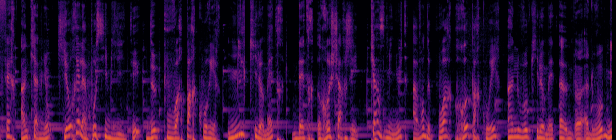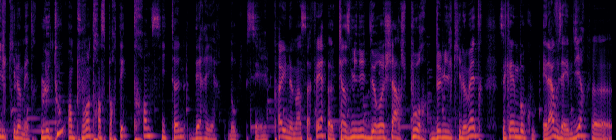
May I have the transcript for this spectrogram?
faire un camion qui aurait la possibilité de pouvoir parcourir 1000 km, d'être rechargé 15 minutes avant de pouvoir reparcourir un nouveau kilomètre euh, à nouveau 1000 km. Le tout en pouvant transporter 36 tonnes derrière. Donc c'est pas une mince affaire. 15 euh, minutes de recharge pour 2000 km, c'est quand même beaucoup. Et là, vous allez me dire, euh,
